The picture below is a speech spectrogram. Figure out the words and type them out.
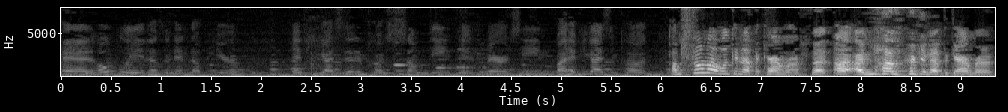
and hopefully it doesn't end up here if you guys didn't post something embarrassing. But if you guys post, I'm still not looking at the camera. That I, I'm not looking at the camera,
